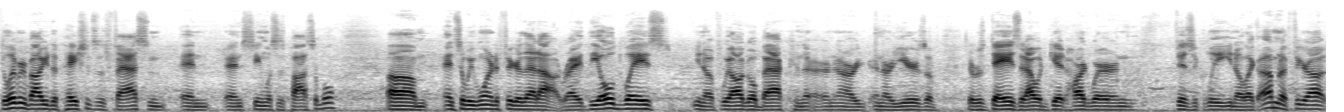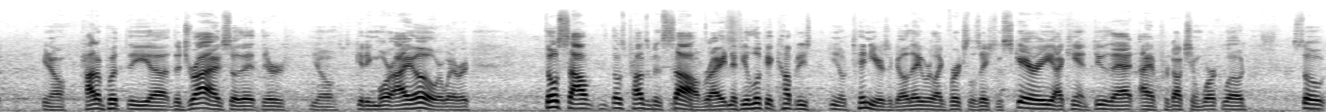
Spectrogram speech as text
Delivering value to patients as fast and, and, and seamless as possible. Um, and so we wanted to figure that out, right? The old ways, you know, if we all go back in, the, in, our, in our years of, there was days that I would get hardware and physically, you know, like I'm going to figure out, you know, how to put the, uh, the drive so that they're, you know, getting more I.O. or whatever. Those, solve, those problems have been solved, right? And if you look at companies, you know, 10 years ago, they were like virtualization scary, I can't do that, I have production workload. So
